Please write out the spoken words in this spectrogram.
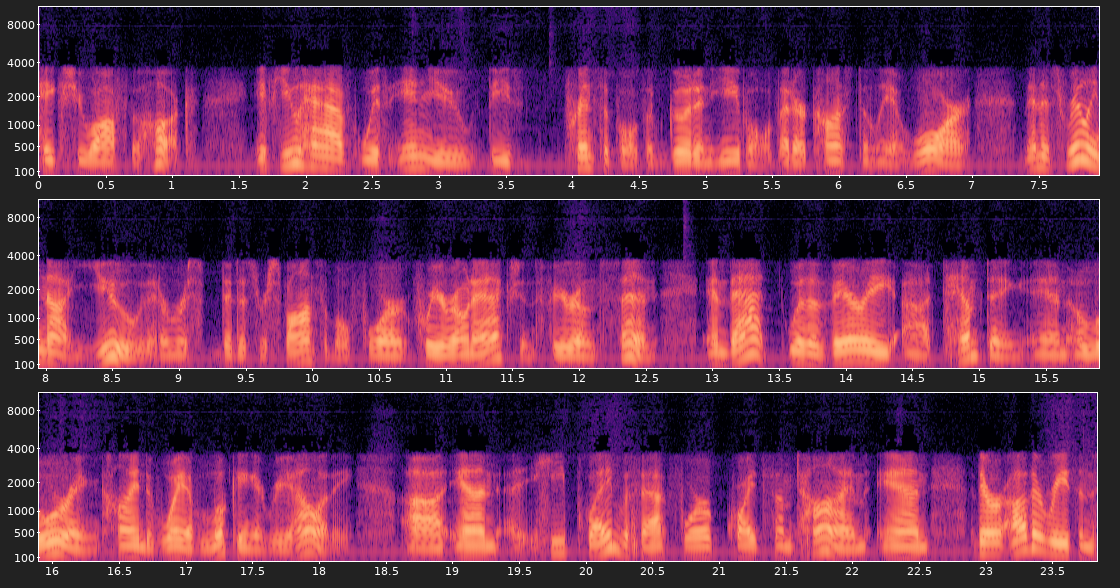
takes you off the hook. If you have within you these principles of good and evil that are constantly at war, then it's really not you that are that is responsible for for your own actions, for your own sin. And that was a very uh, tempting and alluring kind of way of looking at reality. Uh, and he played with that for quite some time. And there are other reasons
